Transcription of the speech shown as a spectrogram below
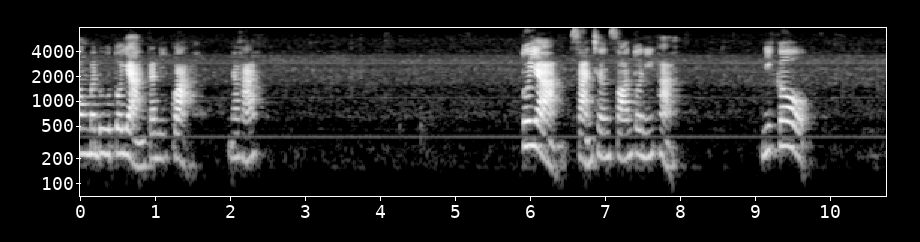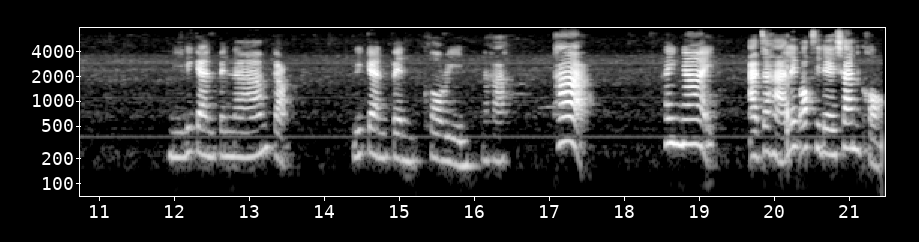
ลองมาดูตัวอย่างกันดีกว่านะคะ ตัวอย่างสารเชิงซ้อนตัวนี้ค่ะ นิกเกิลมีลิแกนเป็นน้ำกับลิแกนเป็นคลอรีนนะคะ ถ้า ให้ง่าย อาจจะหาเลขออกซิเดชันของ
